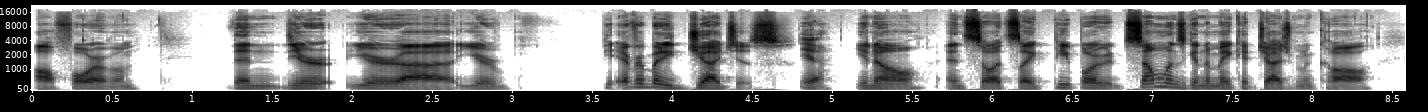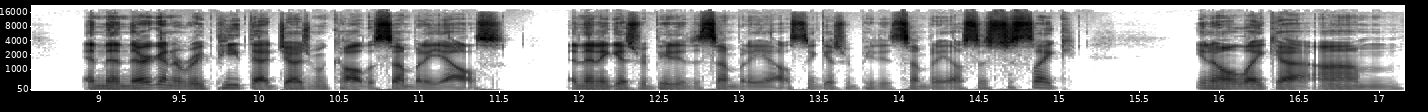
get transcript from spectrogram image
all four of them, then you're, you're, uh, you're, everybody judges. Yeah. you know? And so it's like people are someone's going to make a judgment call and then they're going to repeat that judgment call to somebody else. And then it gets repeated to somebody else and gets repeated to somebody else. It's just like you know like uh, um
